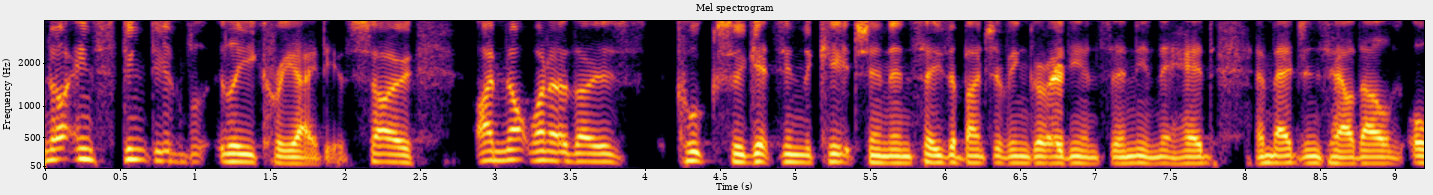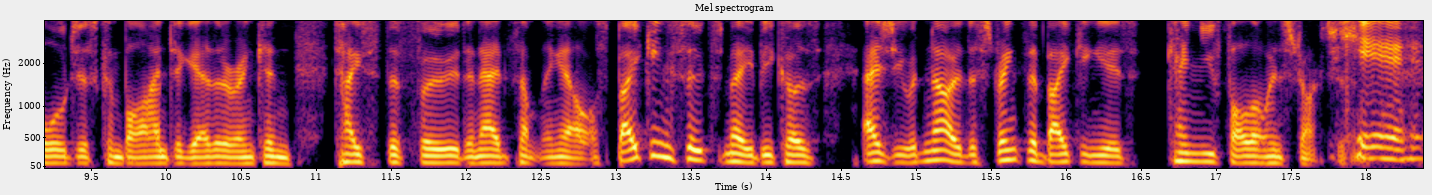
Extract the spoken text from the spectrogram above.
not instinctively creative. So I'm not one of those cooks who gets in the kitchen and sees a bunch of ingredients and in their head imagines how they'll all just combine together and can taste the food and add something else. Baking suits me because, as you would know, the strength of baking is can you follow instructions? Yeah,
